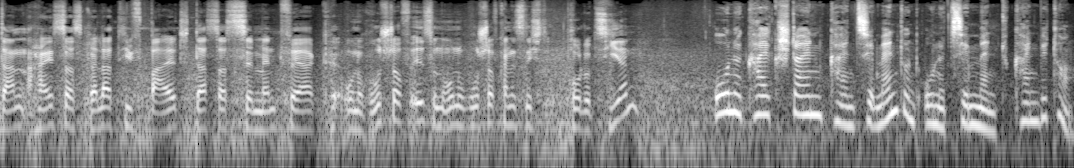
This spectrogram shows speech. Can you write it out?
dann heißt das relativ bald, dass das Zementwerk ohne Rohstoff ist und ohne Rohstoff kann es nicht produzieren. Ohne Kalkstein kein Zement und ohne Zement kein Beton.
